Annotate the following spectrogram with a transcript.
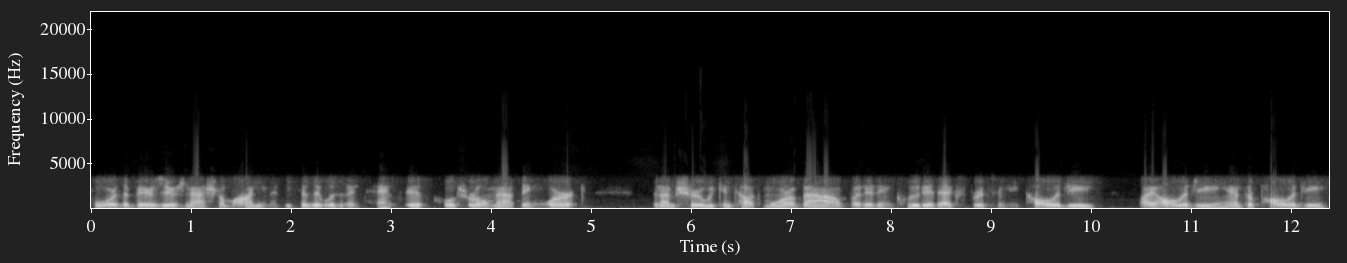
for the Bears Ears National Monument because it was an intensive cultural mapping work that I'm sure we can talk more about, but it included experts in ecology, biology, anthropology,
